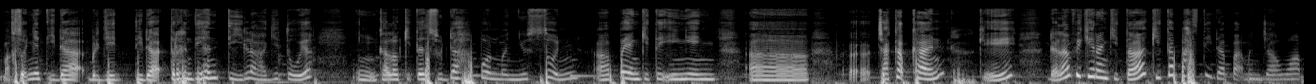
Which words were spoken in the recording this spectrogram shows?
maksudnya tidak berje, tidak terhenti-henti lah gitu ya. Hmm, kalau kita sudah pun menyusun apa yang kita ingin uh, uh, cakapkan, okay, dalam fikiran kita kita pasti dapat menjawab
